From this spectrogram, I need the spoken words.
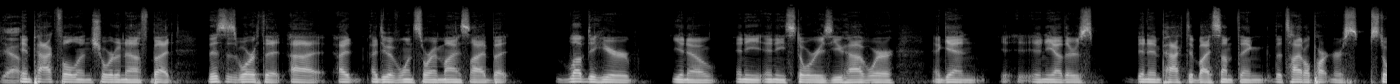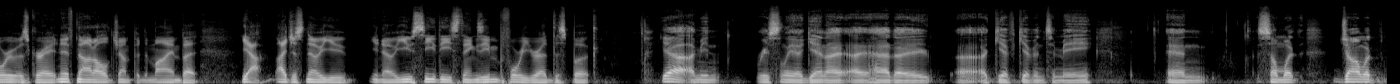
Yeah. impactful and short enough. But this is worth it. Uh, I I do have one story on my side, but love to hear you know any any stories you have where again any others been impacted by something. The title partner's story was great, and if not, I'll jump into mine. But yeah, I just know you you know you see these things even before you read this book. Yeah, I mean, recently again, I, I had a uh, a gift given to me, and somewhat John would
